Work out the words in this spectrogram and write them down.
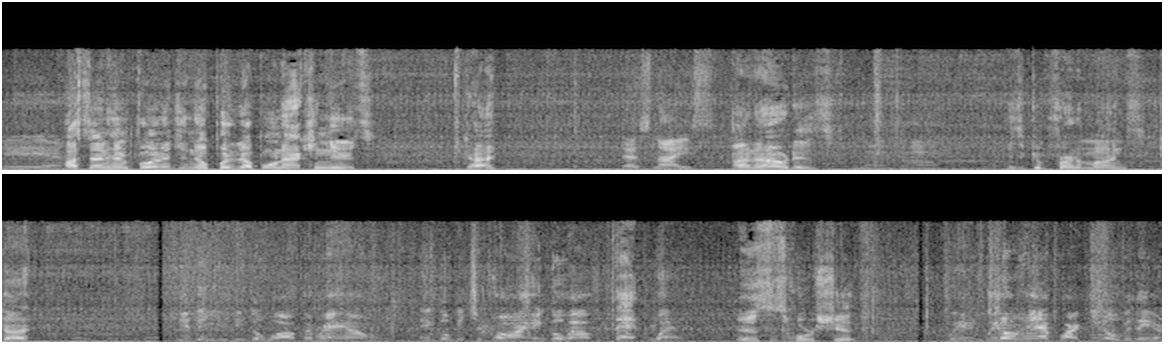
Yeah, I send him footage and he'll put it up on Action News. Okay? that's nice. I know it is. Mm-hmm. He's a good friend of mine. Okay? Yeah, then you need to walk around and go get your car and go out that way. This is horseshit. We, we don't have parking over there.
